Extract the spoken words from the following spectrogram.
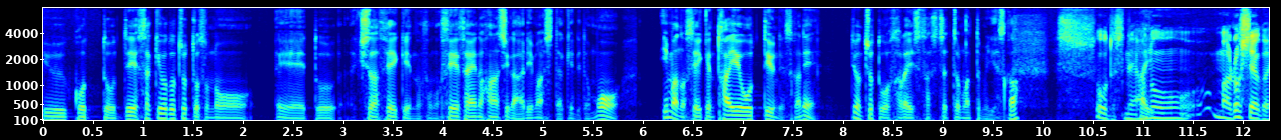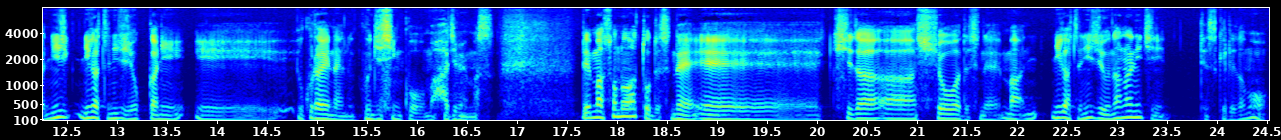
い。うことで、先ほどちょっとその、えー、と岸田政権のその制裁の話がありましたけれども、今の政権の対応っていうんですかね、ちょっとおさらいさせてもらってもいいですか？そうですね、はい。あのまあ、ロシアが 2, 2月24日に、えーウクライナへの軍事侵攻をまあ始めます。でまあ、その後ですね、えー岸田首相はですね、まあ、2月27日にですけれども、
